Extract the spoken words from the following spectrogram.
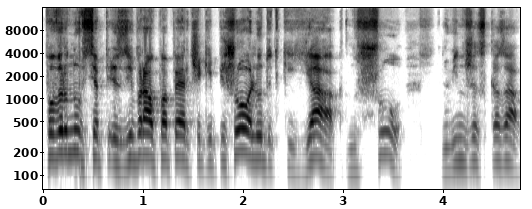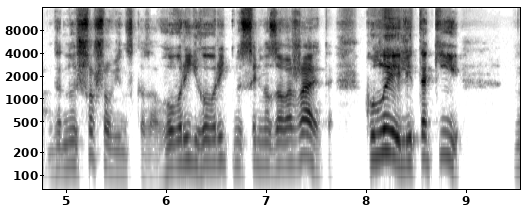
повернувся, зібрав паперчики, пішов, а люди такі, як? Ну що? Ну він же сказав. Ну і що, що він сказав? Говоріть, говоріть, не сильно заважаєте. Коли літаки, е,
